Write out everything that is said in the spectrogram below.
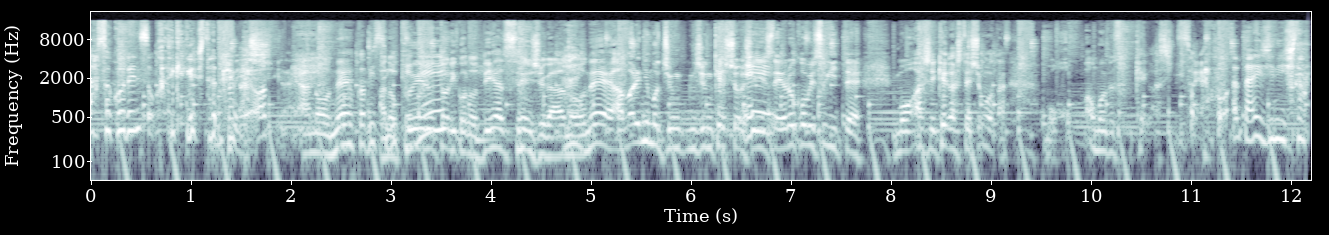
あそこでそこで怪我したんだよあのねあのプエルトリコのディアス選手があのね、はい、あまりにも準準決勝シリーズで喜びすぎて、えー、もう足怪我してしまった。もうほんま思います。怪我しそこは大事にしとこ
